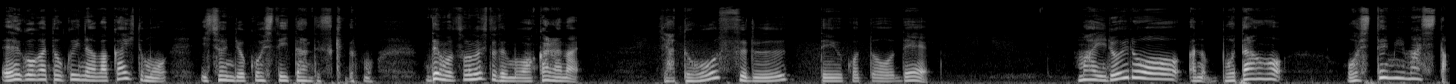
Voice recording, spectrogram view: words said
英語が得意な若い人も一緒に旅行していたんですけどもでもその人でもわからないいやどうする？っていうことでまあいろいろあのボタンを押してみました。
